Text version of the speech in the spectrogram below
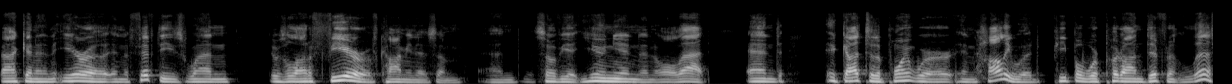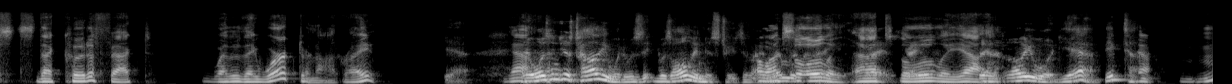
back in an era in the 50s when there was a lot of fear of communism and the Soviet Union and all that. And it got to the point where in Hollywood, people were put on different lists that could affect whether they worked or not, right? Yeah. Yeah. And it wasn't just Hollywood, it was it was all industries. oh, absolutely. Right, absolutely. Right. Yeah. And Hollywood, yeah, big time. Yeah. Mm-hmm.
